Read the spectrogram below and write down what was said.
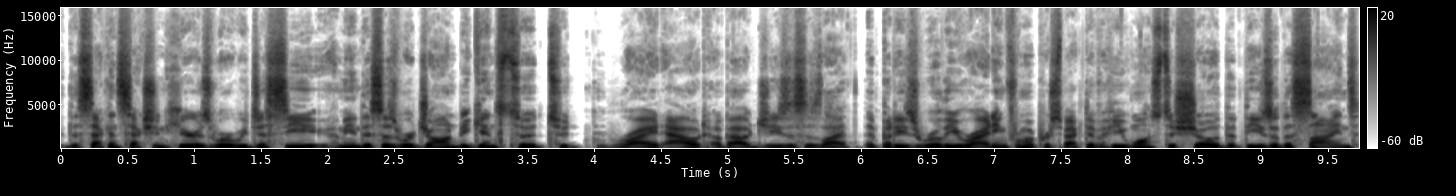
the second section here is where we just see. I mean, this is where John begins to to write out about Jesus's life, but he's really writing from a perspective. He wants to show that these are the signs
